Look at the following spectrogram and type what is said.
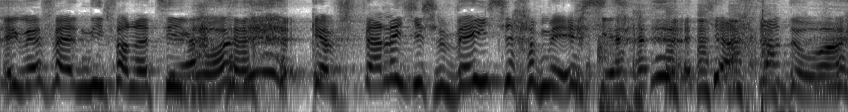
Ik ben verder niet fanatiek hoor. Ik heb spelletjes een beetje gemist. Ja, ga door.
